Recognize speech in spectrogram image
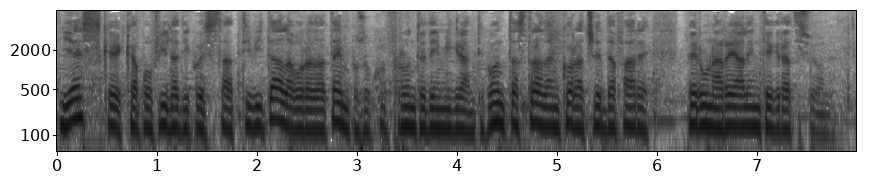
Yes, che è capofila di questa attività, lavora da tempo sul fronte dei migranti. Quanta strada ancora c'è da fare per una reale integrazione?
